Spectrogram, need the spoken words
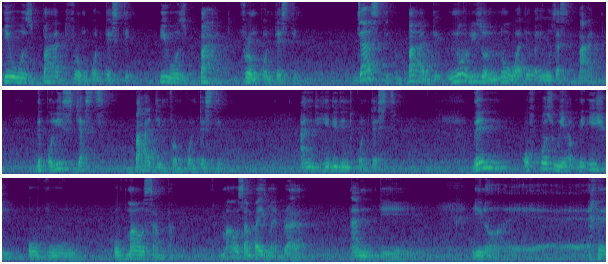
He was barred from contesting. He was barred from contesting. Just barred, no reason, no whatever. It was just barred. The police just barred him from contesting. And he didn't contest. Then, of course, we have the issue of, uh, of Mao Sampa. Mao Sampa is my brother. And, uh, you know, uh,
